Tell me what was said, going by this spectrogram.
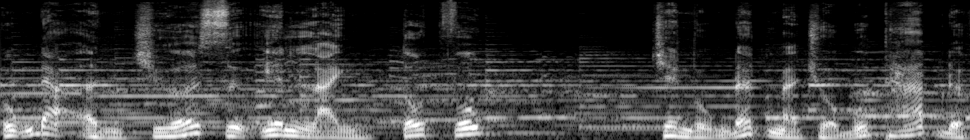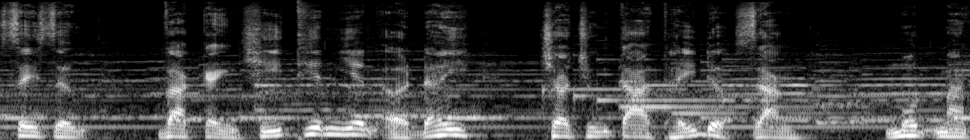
cũng đã ẩn chứa sự yên lành, tốt phúc. Trên vùng đất mà chùa Bút Tháp được xây dựng và cảnh trí thiên nhiên ở đây cho chúng ta thấy được rằng một mặt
